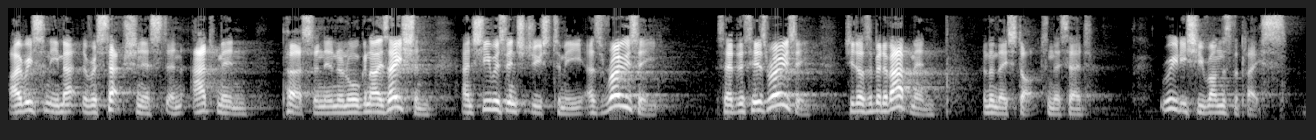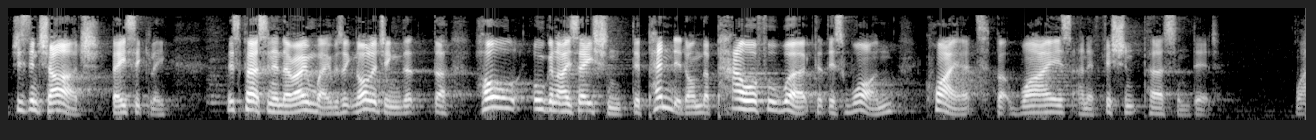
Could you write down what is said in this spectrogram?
I recently met the receptionist and admin person in an organization, and she was introduced to me as Rosie. I said, This is Rosie. She does a bit of admin. And then they stopped and they said, Really, she runs the place. She's in charge, basically. This person, in their own way, was acknowledging that the whole organization depended on the powerful work that this one quiet but wise and efficient person did. Wow.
